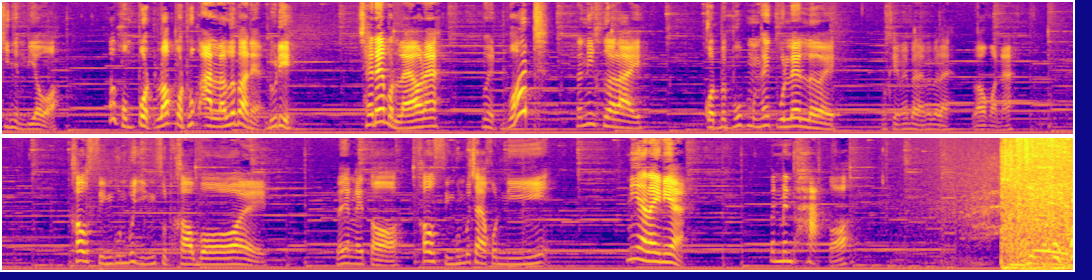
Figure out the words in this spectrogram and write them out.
กินอย่างเดียวเหรอแล้วผมปลดล็อกหมดทุกอันแล้วหรือเปล่าเนี่ย ดูดิ ใช้ได้หมดแล้วนะ wait what แล้วนี่คืออะไร กดไปปุ๊บมึงให้กูเล่นเลย โอเคไม่เป็นไรไม่เป็นไร รอก่อนนะ เข้าสิงคุณผู้หญิงสุดคาวบอย แล้วยังไงต่อ เข้าสิงคุณผู้ชายคนนี้ นี่อะไรเนี่ย มันเป็นผักเหรอ โอ้โห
